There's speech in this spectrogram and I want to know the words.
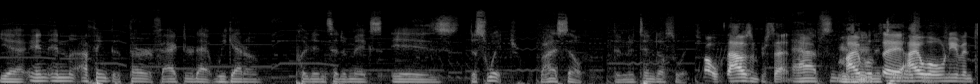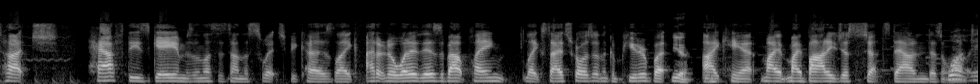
Yeah, and, and I think the third factor that we gotta put into the mix is the Switch by itself, the Nintendo Switch. Oh, thousand percent. Absolutely. I The will say Nintendo I won't even touch half these games unless it's on the Switch because like I don't know what it is about playing like side scrollers on the computer, but Yeah. I can't. My my body just shuts down and doesn't Well, want to.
